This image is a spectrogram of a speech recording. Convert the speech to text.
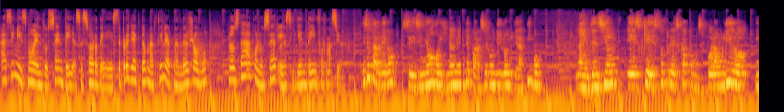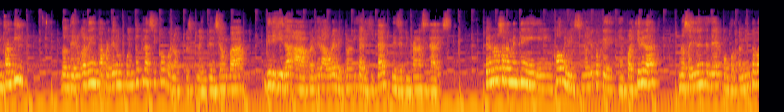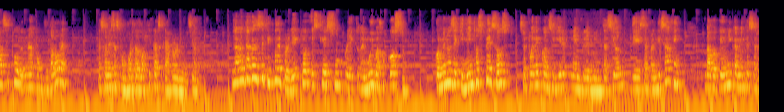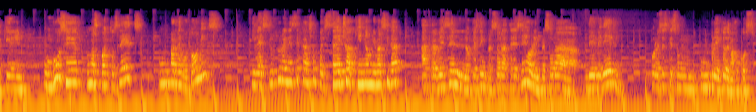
Asimismo, el docente y asesor de este proyecto, Martín Hernández Romo, nos da a conocer la siguiente información. Este tablero se diseñó originalmente para ser un libro interactivo. La intención es que esto crezca como si fuera un libro infantil, donde en lugar de aprender un cuento clásico, bueno, pues la intención va dirigida a aprender ahora electrónica digital desde tempranas edades. Pero no solamente en jóvenes, sino yo creo que en cualquier edad nos ayuda a entender el comportamiento básico de una computadora, que son esas compuertas lógicas que Arnold menciona. La ventaja de este tipo de proyecto es que es un proyecto de muy bajo costo. Con menos de 500 pesos se puede conseguir la implementación de ese aprendizaje, dado que únicamente se requieren un buzzer, unos cuantos LEDs, un par de botones y la estructura en este caso pues está hecho aquí en la universidad a través de lo que es la impresora 3D o la impresora de MDF. Por eso es que es un, un proyecto de bajo costo.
